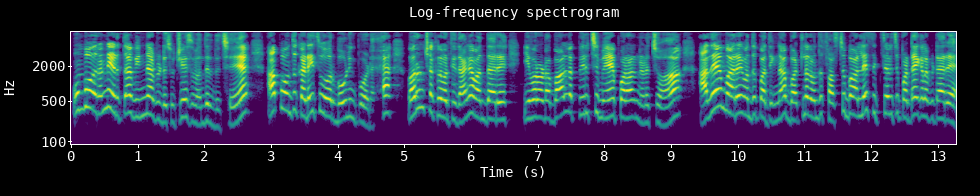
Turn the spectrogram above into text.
ஒன்பது ரன் எடுத்தா வின் அப்படின்ற சுச்சுவேஷன் வந்து இருந்துச்சு அப்போ வந்து கடைசி ஓவர் பவுலிங் போட வருண் சக்கரவர்த்தி தாங்க வந்தாரு. இவரோட பால்ல பிரிச்சு மேய போறாருன்னு நினைச்சோம். அதே மாதிரி வந்து பாத்தீங்கன்னா பட்லர் வந்து ஃபர்ஸ்ட் பால்லே சிக்ஸ் அடிச்சு பட்டையை கிளப்பிட்டாரு.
